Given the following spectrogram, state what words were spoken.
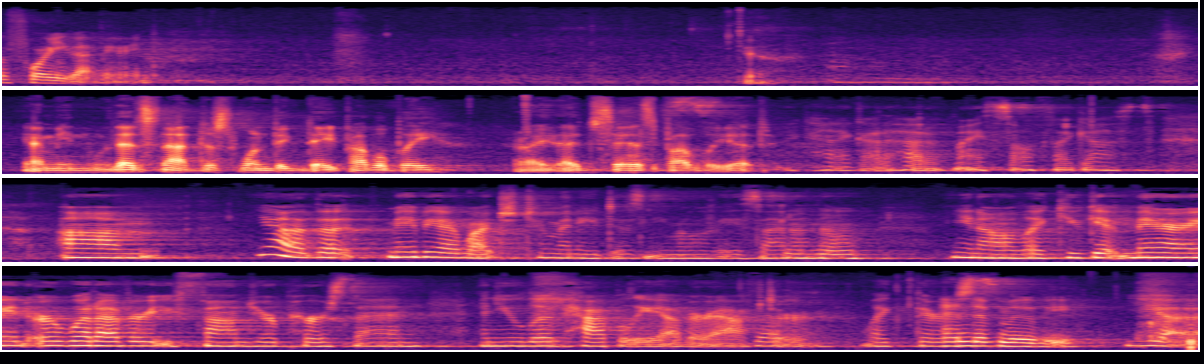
before you got married? Yeah. Yeah, I mean that's not just one big date, probably, right? I'd say that's probably it. I kind of got ahead of myself, I guess. Um, yeah, that maybe I watched too many Disney movies. I don't know. You know, like you get married or whatever, you found your person, and you live happily ever after. Like there's End of movie. yes,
